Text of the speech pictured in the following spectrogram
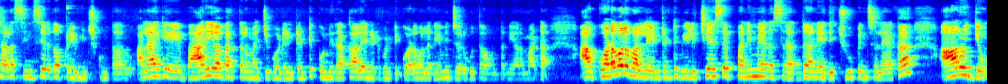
చాలా సిన్సియర్గా ప్రేమించుకుంటారు. అలాగే భార్యాభర్తల మధ్య కూడా ఏంటంటే కొన్ని రకాలైనటువంటి గొడవలు అనేవి జరుగుతూ ఉంటాయి అనమాట ఆ గొడవల వల్ల ఏంటంటే వీళ్ళు చేసే పని మీద శ్రద్ధ అనేది చూపించలేక ఆరోగ్యం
